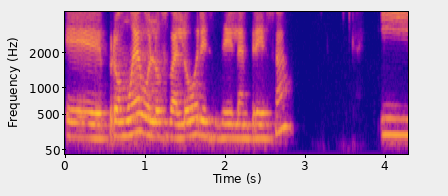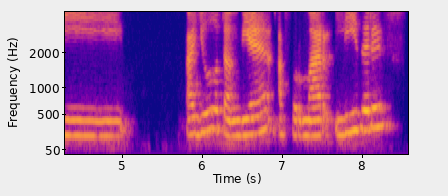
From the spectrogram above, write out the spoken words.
eh, promuevo los valores de la empresa y ayudo también a formar líderes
